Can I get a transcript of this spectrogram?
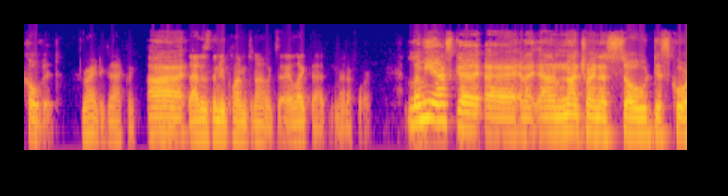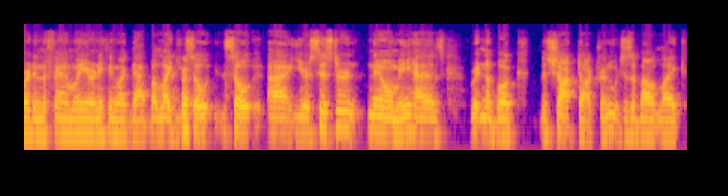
COVID. Right, exactly. Uh, that is the new climate denial. I like that metaphor. let me ask, uh, uh, and I, I'm not trying to sow discord in the family or anything like that, but like, so, so uh, your sister Naomi has written a book, The Shock Doctrine, which is about like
